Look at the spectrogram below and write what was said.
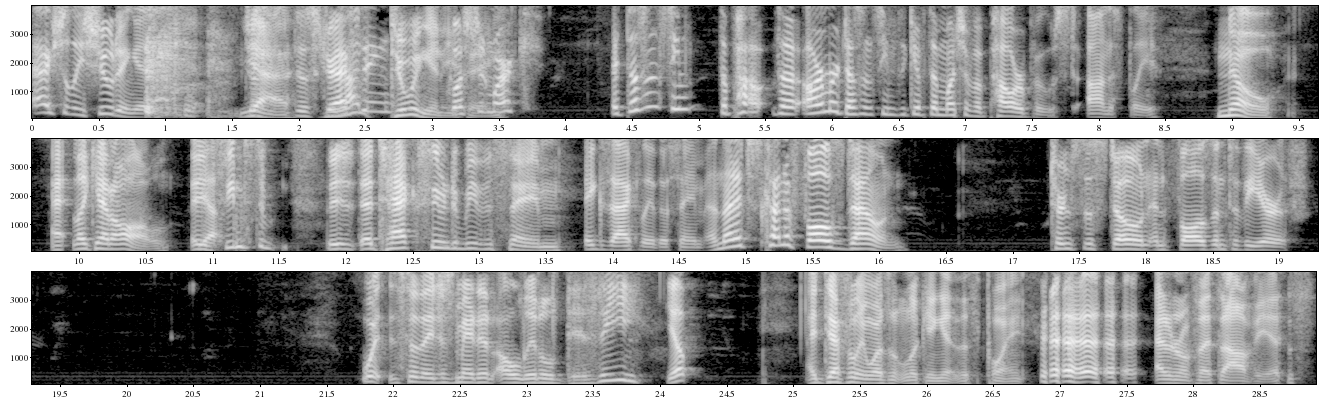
actually shooting it. yeah. distracting? Not doing anything. Question mark. It doesn't seem the pow- the armor doesn't seem to give them much of a power boost. Honestly, No, at, like at all. It Yeah. seems to the attacks seem to be the same. exactly the same. And then it just kind of falls down, turns to stone, and falls into the earth. What? So they just made it a little dizzy. Yep. I definitely wasn't looking at this point. I don't know if that's obvious.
